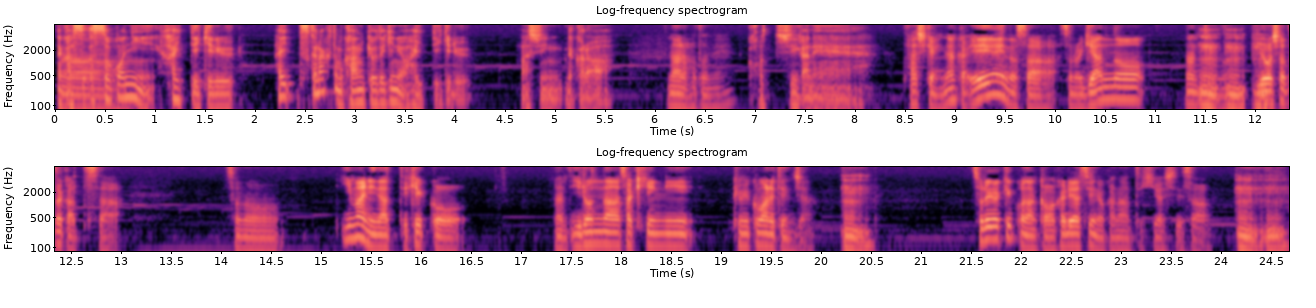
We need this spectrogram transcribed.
だからそこに入っていける、はい、少なくとも環境的には入っていけるマシンだからなるほどね。こっちがね。確かになんか AI のさ、そのギャンの、なんていうの、うんうんうん。描写とかってさ、その、今になって結構、なんていろんな作品に組み込まれてんじゃん。うんそれが結構なんか分かりやすいのかなって気がしてさ、うんうん。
